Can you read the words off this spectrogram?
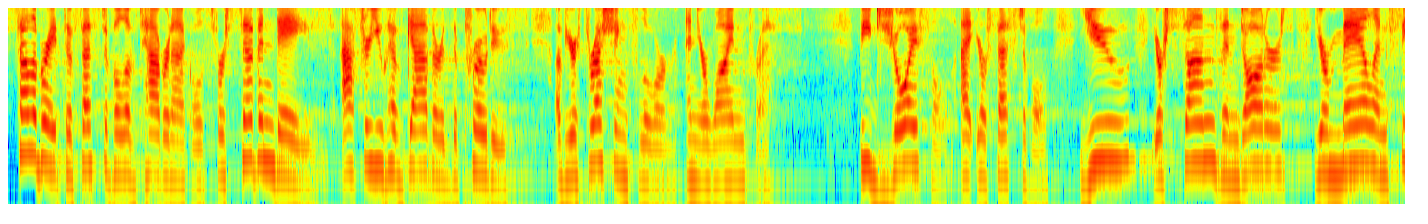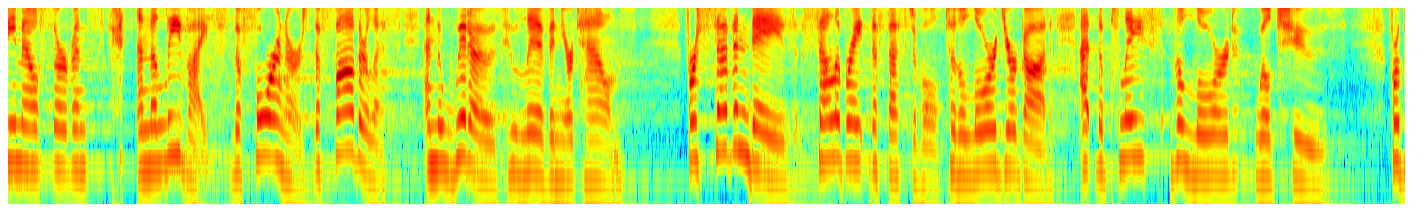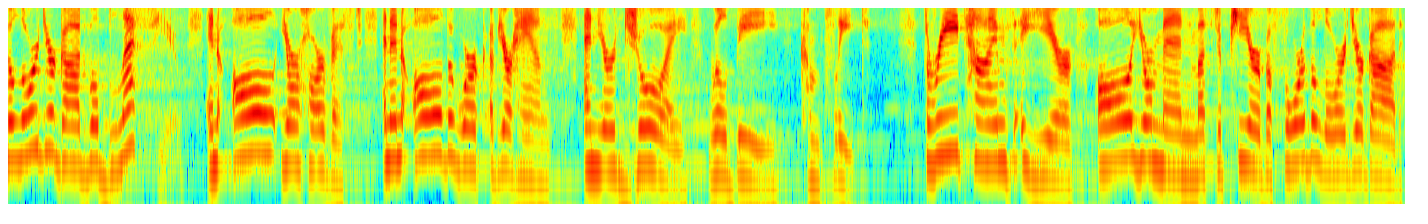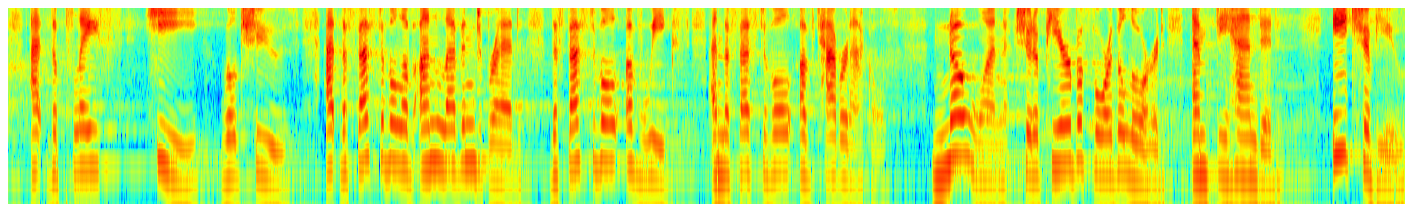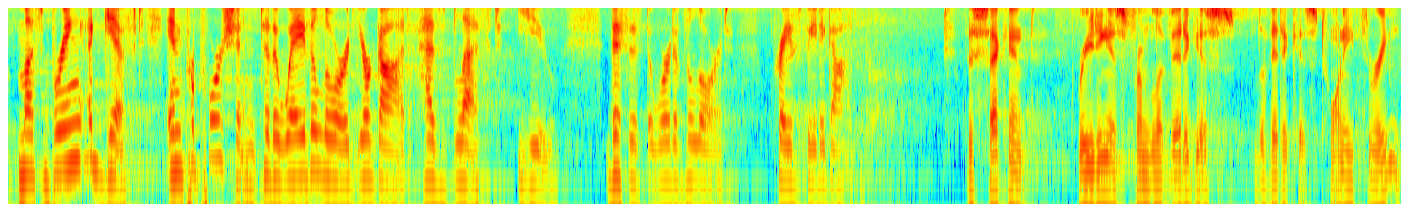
Celebrate the Festival of Tabernacles for seven days after you have gathered the produce of your threshing floor and your winepress. Be joyful at your festival, you, your sons and daughters, your male and female servants, and the Levites, the foreigners, the fatherless, and the widows who live in your towns. For seven days celebrate the festival to the Lord your God at the place the Lord will choose. For the Lord your God will bless you in all your harvest and in all the work of your hands, and your joy will be complete. Three times a year, all your men must appear before the Lord your God at the place he will choose at the festival of unleavened bread, the festival of weeks, and the festival of tabernacles. No one should appear before the Lord empty handed. Each of you must bring a gift in proportion to the way the Lord your God has blessed you. This is the word of the Lord. Praise be to God. The second reading is from Leviticus, Leviticus 23,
